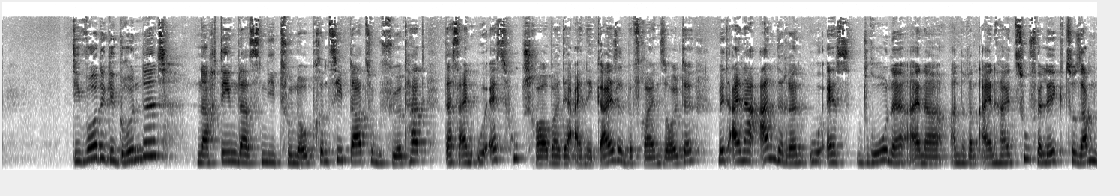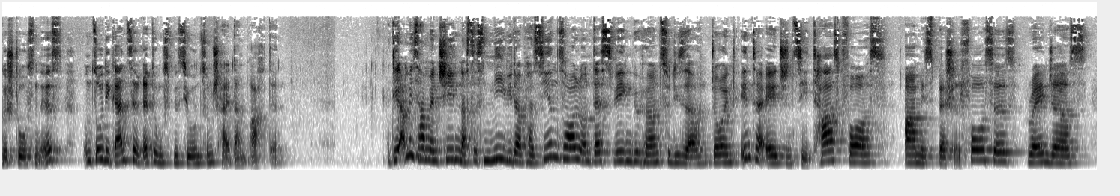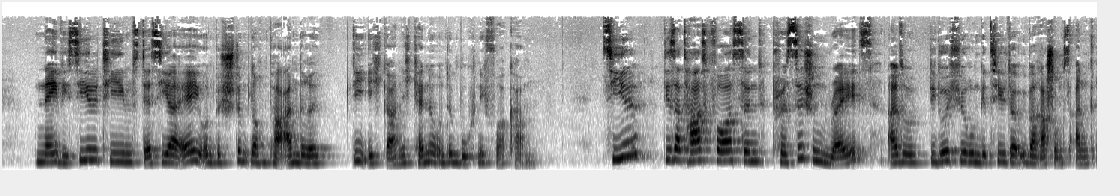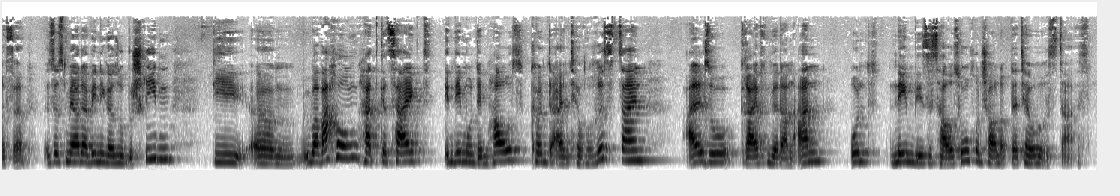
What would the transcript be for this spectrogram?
Die wurde gegründet nachdem das Need-to-Know-Prinzip dazu geführt hat, dass ein US-Hubschrauber, der eine Geisel befreien sollte, mit einer anderen US-Drohne einer anderen Einheit zufällig zusammengestoßen ist und so die ganze Rettungsmission zum Scheitern brachte. Die Amis haben entschieden, dass das nie wieder passieren soll und deswegen gehören zu dieser Joint Interagency Task Force Army Special Forces, Rangers, Navy SEAL Teams, der CIA und bestimmt noch ein paar andere, die ich gar nicht kenne und im Buch nicht vorkamen. Ziel dieser Taskforce sind Precision Raids, also die Durchführung gezielter Überraschungsangriffe. Es ist mehr oder weniger so beschrieben. Die ähm, Überwachung hat gezeigt, in dem und dem Haus könnte ein Terrorist sein, also greifen wir dann an und nehmen dieses Haus hoch und schauen, ob der Terrorist da ist.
